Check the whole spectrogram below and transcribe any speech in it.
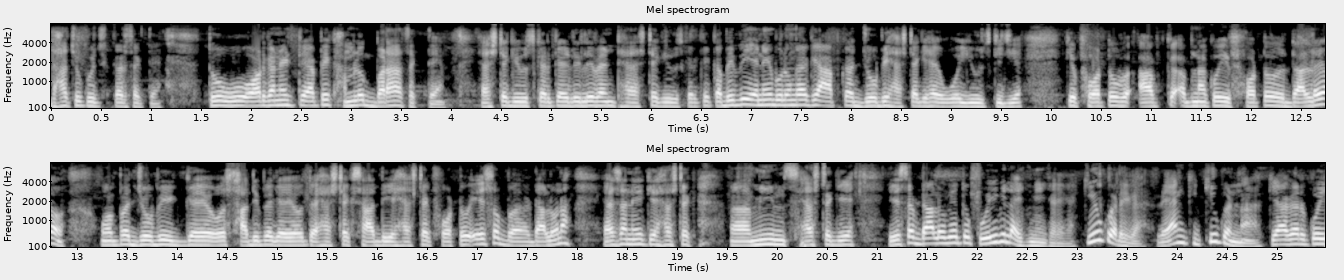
धाचु कुछ कर सकते हैं। तो वो ऑर्गेनिक ट्रैफ़िक हम लोग बढ़ा सकते हैं। हैशटैग यूज़ करके रिलेवेंट हैशटैग यूज़ करके। कभी भी ये नहीं बोलूँगा कि आपका जो भी हैशटैग है वो यूज़ कीजिए। कि फ़ोटो आप अपना कोई फ़ोटो डाल रहे हो, वहाँ पर जो भी गए हो, शादी पे गए हो तो हैशटैग शादी हैशटैग फ़ोटो ये सब डालो ना। ऐसा नहीं कि हैशटैग मीम्स हैशटैग ये ये सब डालोगे तो कोई भी लाइक नहीं करेगा। क्यों करेगा? रैंक क्यों करना? क्या अगर कोई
